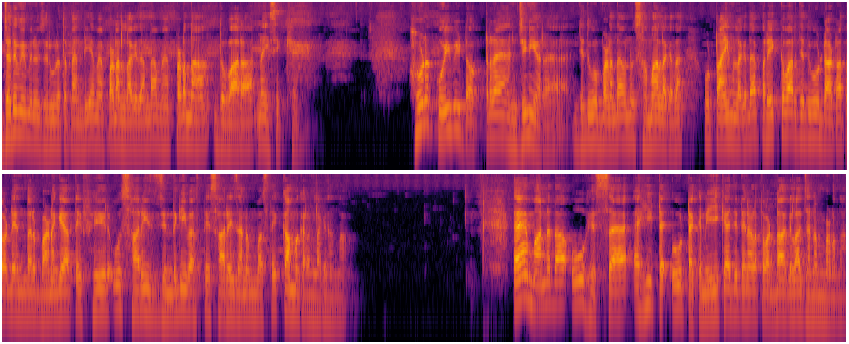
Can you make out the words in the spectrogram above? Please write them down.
ਜਦੋਂ ਵੀ ਮੈਨੂੰ ਜ਼ਰੂਰਤ ਪੈਂਦੀ ਹੈ ਮੈਂ ਪੜ੍ਹਨ ਲੱਗ ਜਾਂਦਾ ਮੈਂ ਪੜ੍ਹਨਾ ਦੁਬਾਰਾ ਨਹੀਂ ਸਿੱਖਿਆ। ਹੁਣ ਕੋਈ ਵੀ ਡਾਕਟਰ ਹੈ ਇੰਜੀਨੀਅਰ ਹੈ, ਜਦੋਂ ਉਹ ਬਣਦਾ, ਉਹਨੂੰ ਸਮਾਂ ਲੱਗਦਾ, ਉਹ ਟਾਈਮ ਲੱਗਦਾ, ਪਰ ਇੱਕ ਵਾਰ ਜਦੋਂ ਉਹ ਡਾਟਾ ਤੁਹਾਡੇ ਅੰਦਰ ਬਣ ਗਿਆ ਤੇ ਫਿਰ ਉਹ ਸਾਰੀ ਜ਼ਿੰਦਗੀ ਵਾਸਤੇ, ਸਾਰੇ ਜਨਮ ਵਾਸਤੇ ਕੰਮ ਕਰਨ ਲੱਗ ਜਾਂਦਾ। ਇਹ ਮਨ ਦਾ ਉਹ ਹਿੱਸਾ ਹੈ, ਇਹੀ ਟੈ- ਉਹ ਟੈਕਨੀਕ ਹੈ, ਜਿਹਦੇ ਨਾਲ ਤੁਹਾਡਾ ਅਗਲਾ ਜਨਮ ਬਣਦਾ।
